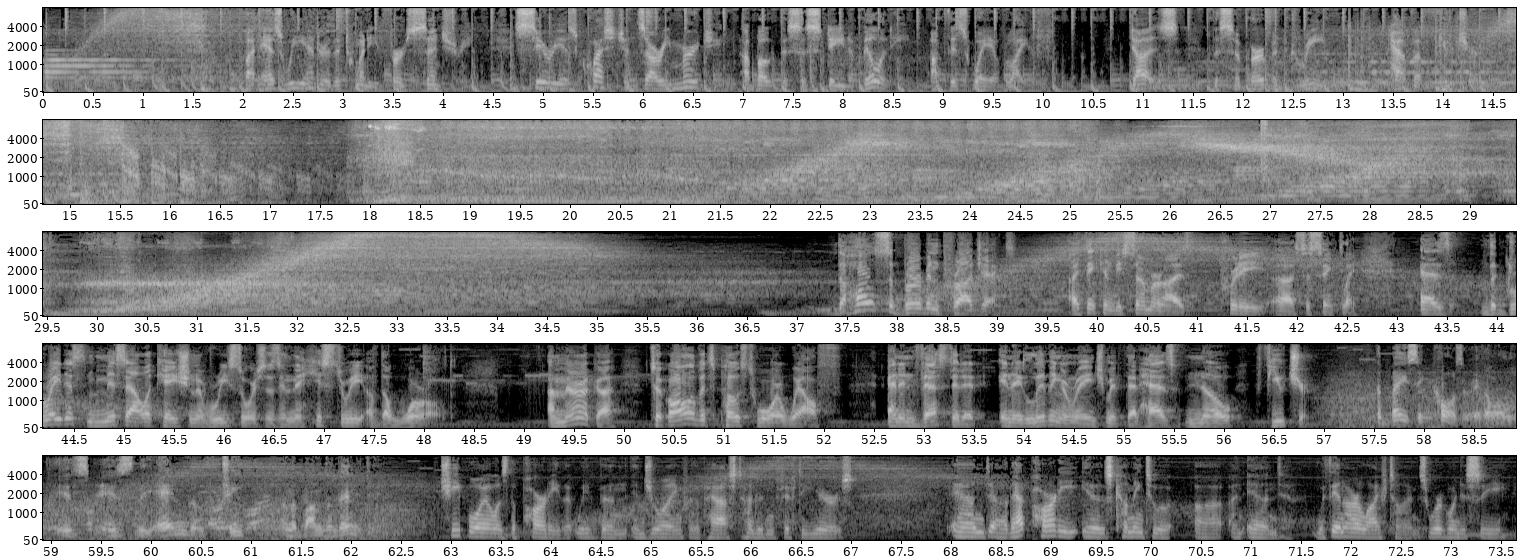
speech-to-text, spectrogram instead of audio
But as we enter the 21st century, serious questions are emerging about the sustainability of this way of life. Does the suburban dream have a future? Suburban project, I think, can be summarized pretty uh, succinctly as the greatest misallocation of resources in the history of the world. America took all of its post-war wealth and invested it in a living arrangement that has no future. The basic cause of it all is, is the end of cheap and abundant energy. Cheap oil is the party that we've been enjoying for the past 150 years. And uh, that party is coming to a, uh, an end. Within our lifetimes, we're going to see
